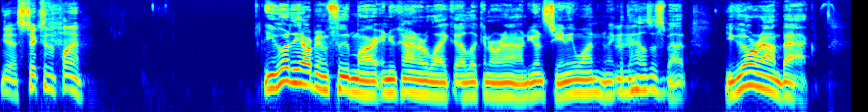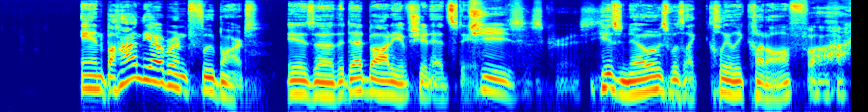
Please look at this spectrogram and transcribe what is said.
Yeah, stick to the plan. You go to the RBM Food Mart, and you're kind of like uh, looking around. You don't see anyone. You're like, what the hell is this about? You go around back, and behind the RBM Food Mart is uh, the dead body of Shithead Steve. Jesus Christ. His nose was like clearly cut off. Fuck.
